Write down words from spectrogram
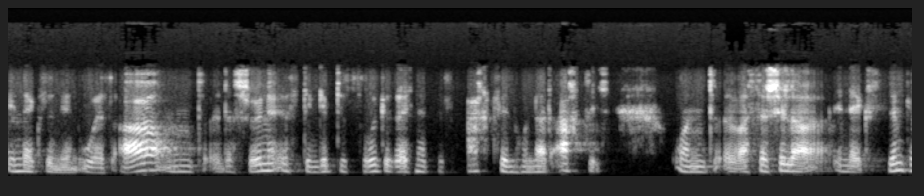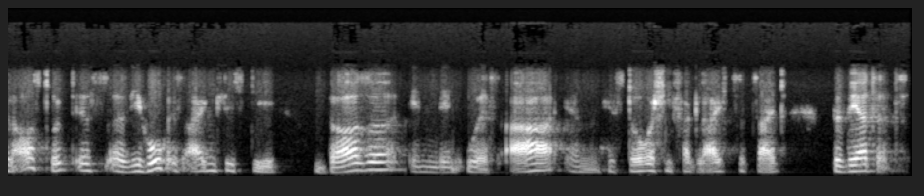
Index in den USA und das Schöne ist, den gibt es zurückgerechnet bis 1880. Und äh, was der Schiller-Index simpel ausdrückt, ist, äh, wie hoch ist eigentlich die Börse in den USA im historischen Vergleich zurzeit bewertet.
